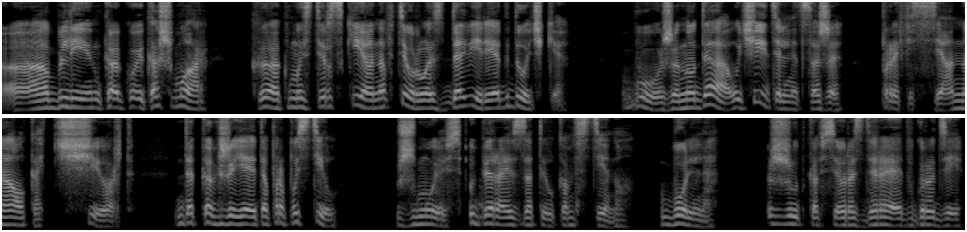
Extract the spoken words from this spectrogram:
А, блин, какой кошмар! Как мастерски она втерлась в доверие к дочке. Боже, ну да, учительница же. Профессионалка, черт. Да как же я это пропустил? Жмурюсь, упираясь затылком в стену. Больно. Жутко все раздирает в груди.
